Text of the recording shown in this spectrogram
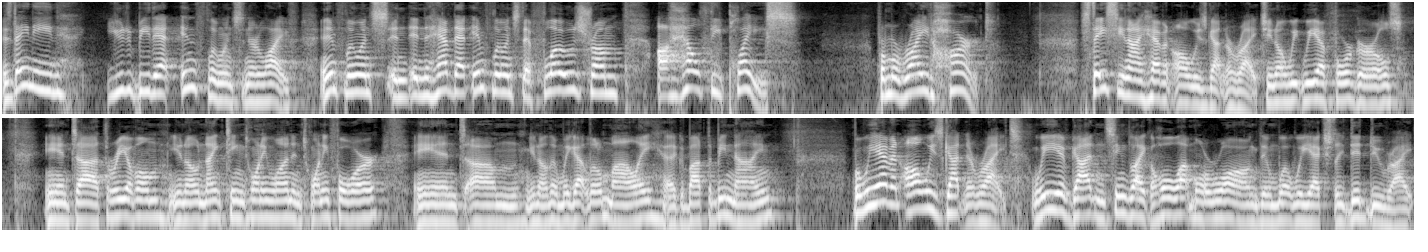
is they need you to be that influence in their life, influence and, and have that influence that flows from a healthy place, from a right heart. Stacy and I haven't always gotten it right. You know, we, we have four girls, and uh, three of them, you know, 19, 21, and 24. And, um, you know, then we got little Molly, uh, about to be nine. But we haven't always gotten it right. We have gotten, seemed like a whole lot more wrong than what we actually did do right.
